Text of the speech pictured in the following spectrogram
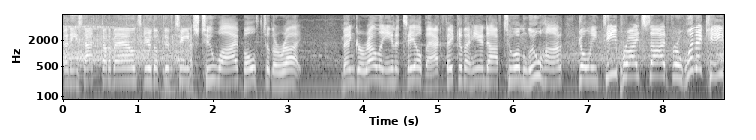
And he's knocked out of bounds near the 15. That's two wide, both to the right. Mengarelli in at tailback. Fake of the handoff to him. Lujan going deep right side for Wieneke,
